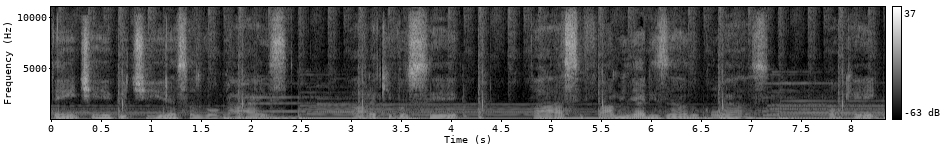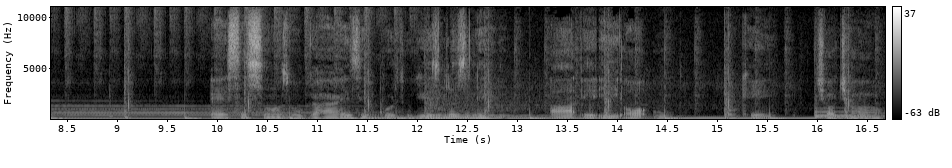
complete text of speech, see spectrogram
tente repetir essas vogais para que você vá se familiarizando com elas, ok? Essas são as vogais em português brasileiro: A, E, I, O, U, ok? Tchau, tchau.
